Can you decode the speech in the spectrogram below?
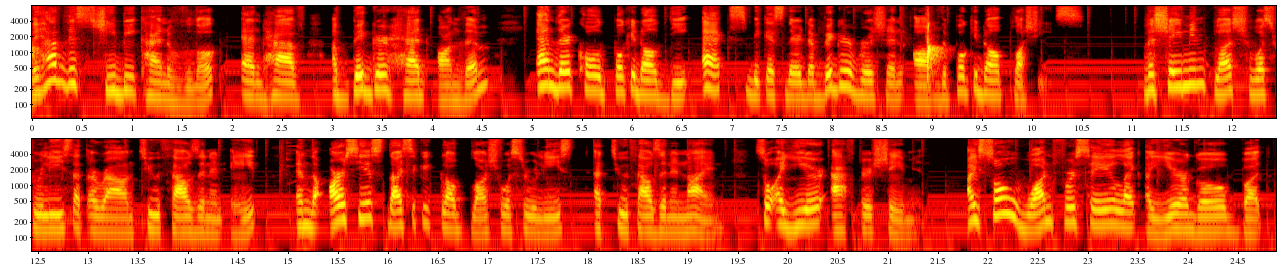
They have this chibi kind of look and have a bigger head on them. And they're called Pokédoll DX because they're the bigger version of the Pokédoll plushies. The Shaymin plush was released at around 2008 and the Arceus Daisuki Club plush was released at 2009, so a year after Shaymin. I saw one for sale like a year ago, but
